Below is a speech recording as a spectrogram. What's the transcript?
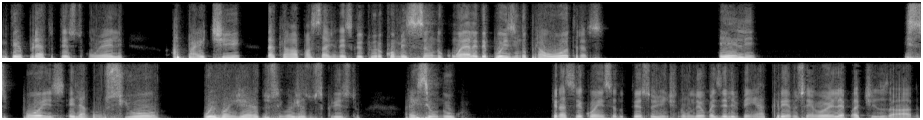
interpreta o texto com ele a partir daquela passagem da Escritura, começando com ela e depois indo para outras. Ele expôs, ele anunciou o Evangelho do Senhor Jesus Cristo para esse eunuco. Que na sequência do texto a gente não leu, mas ele vem a crer no Senhor, ele é batizado.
